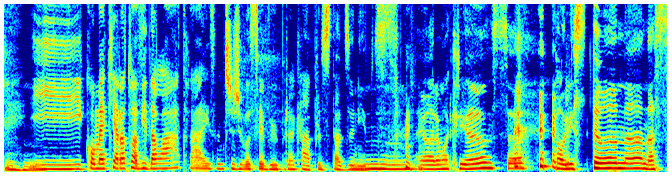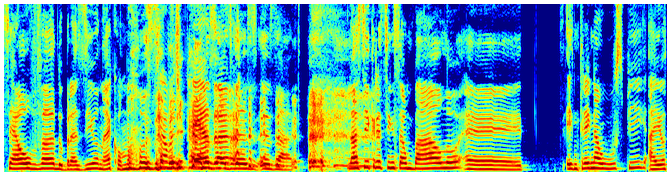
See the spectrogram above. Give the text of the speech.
Uhum. E como é que era a tua vida lá atrás, antes de você vir para cá, para os Estados Unidos? Hum, eu era uma criança paulistana, na selva do Brasil, né? Como os selva americanos às vezes. Exato. Nasci e cresci em São Paulo. É, entrei na USP, aí eu,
